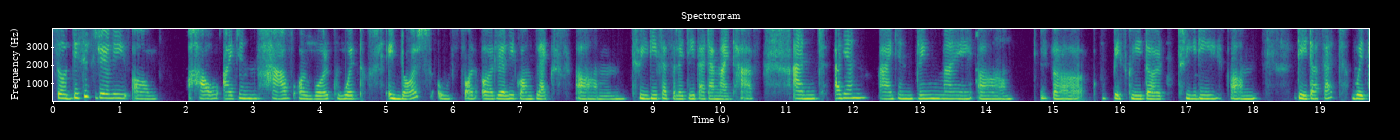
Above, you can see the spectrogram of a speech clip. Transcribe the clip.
So this is really um, how I can have or work with indoors for a really complex um, 3D facility that I might have. And again, I can bring my um, uh, basically the 3D um, data set with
